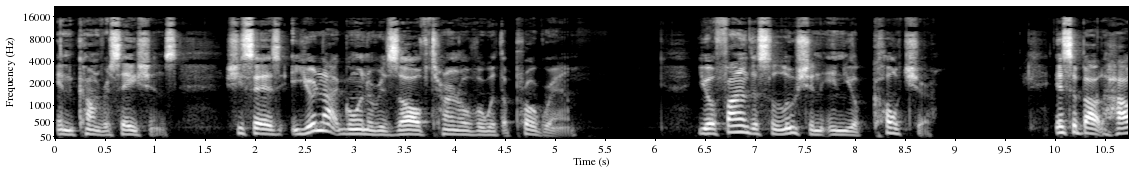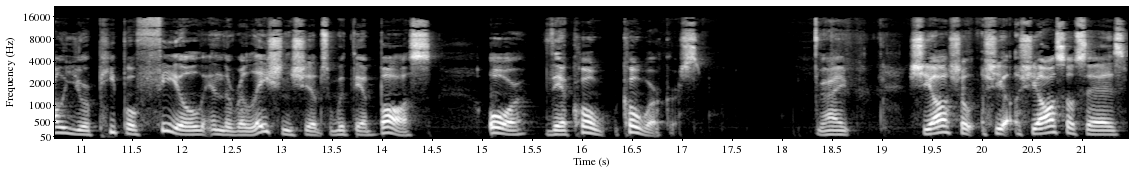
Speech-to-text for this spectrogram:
in conversations. She says, You're not going to resolve turnover with a program. You'll find the solution in your culture. It's about how your people feel in the relationships with their boss or their co workers Right? She also she she also says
